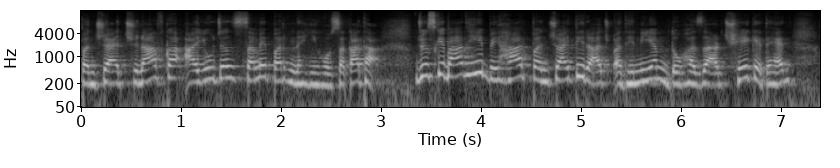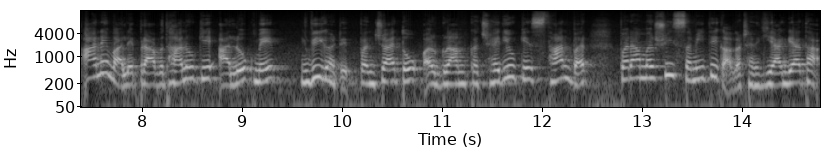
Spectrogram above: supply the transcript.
पंचायत चुनाव का आयोजन समय पर नहीं हो सका था, जिसके बाद ही बिहार पंचायती राज अधिनियम दो हज़ार छह के तहत आने वाले प्रावधानों के आलोक में विघटित पंचायतों और ग्राम कचहरियों के स्थान पर परामर्शी समिति का गठन किया गया था,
